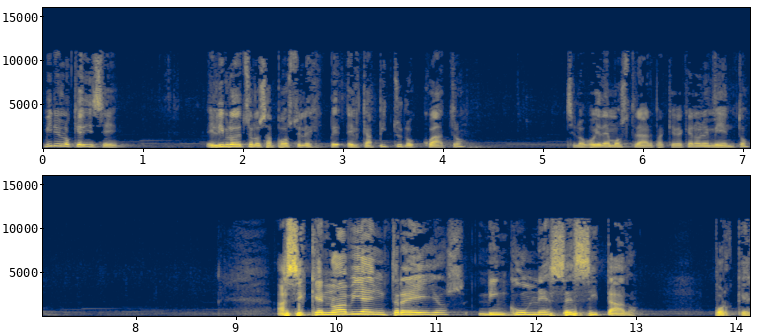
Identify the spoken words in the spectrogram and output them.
Mire lo que dice el libro de Hechos de los Apóstoles, el capítulo 4. Se lo voy a demostrar para que vea que no le miento. Así que no había entre ellos ningún necesitado, porque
